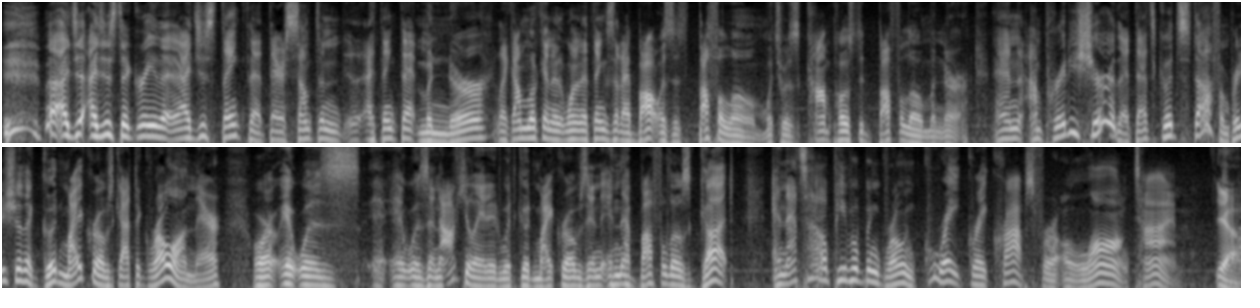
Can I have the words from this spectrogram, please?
but I, ju- I just agree that I just think that there's something. I think that manure, like I'm looking at one of the things that I bought was this buffalo, which was composted buffalo manure, and I'm pretty sure that that's good stuff. I'm pretty sure that good microbes got to grow on there, or it was it was inoculated with good microbes in in that buffalo's gut, and that's how people have been growing great great crops for a long time. Yeah. So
